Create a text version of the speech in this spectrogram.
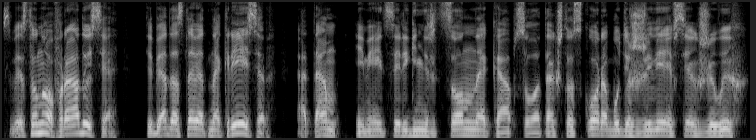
«Свистунов, радуйся! Тебя доставят на крейсер, а там имеется регенерационная капсула, так что скоро будешь живее всех живых».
